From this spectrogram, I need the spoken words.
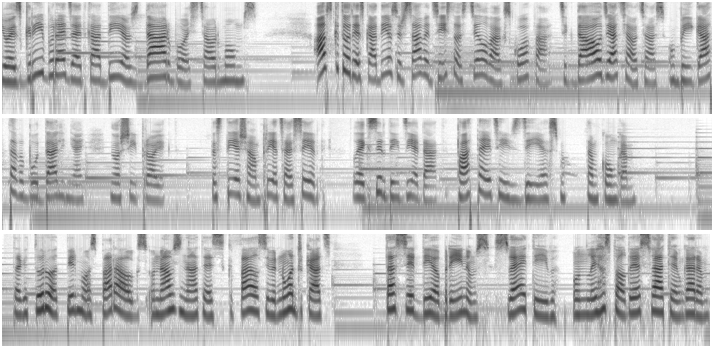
jo es gribu redzēt, kā Dievs darbojas caur mums. Apskatoties, kā Dievs ir savedis īstos cilvēkus kopā, cik daudzi atsaucās un bija gatavi būt daļiņai no šī projekta. Tas tiešām priecē sirdi, liek sirdī dziedāt pateicības dziesmu tam kungam. Tagad turot pirmos paraugus un apzināties, ka fails jau ir nodrukāts, tas ir Dieva brīnums, svētība un liels paldies svētiem garam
